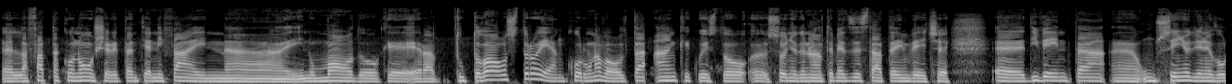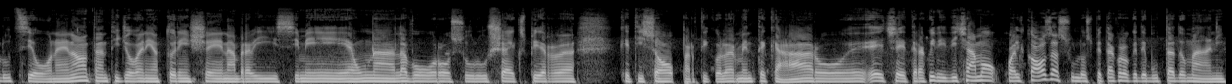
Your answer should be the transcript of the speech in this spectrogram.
eh, l'ha, fatta conoscere tanti anni fa in, uh, in, un modo che era tutto vostro e ancora una volta anche questo uh, sogno di una notte mezz'estate invece uh, diventa un segno di un'evoluzione, no? tanti giovani attori in scena bravissimi, un lavoro su Shakespeare che ti so particolarmente caro, eccetera. Quindi diciamo qualcosa sullo spettacolo che debutta domani.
